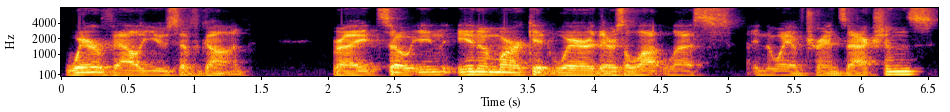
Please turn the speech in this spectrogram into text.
where values have gone right so in in a market where there's a lot less in the way of transactions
